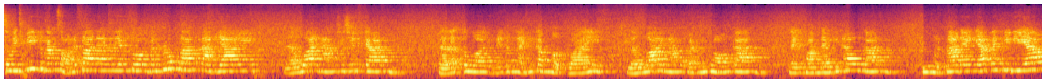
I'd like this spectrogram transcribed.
สวิมมี่กำลังสอนให้ปลาแดงเรียงตัวกันเป็นรูปปลาขนาดใหญ่ แล้วว่ายน้ำชิดๆกัน แต่ละตัวอยู่ในตำแหน่งที่กำหนดไว้ แล้วว่ายน้ำออกไปพร้อมๆกัน ในความเร็วที่เท่ากัน ดูเหมือนปลาแดงยักษ์เลยทีเดียว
